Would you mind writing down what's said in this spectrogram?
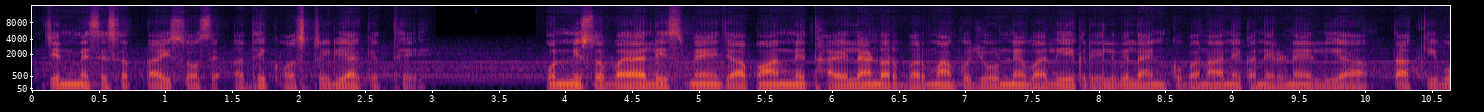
जिनमें से 2700 से अधिक ऑस्ट्रेलिया के थे। 1942 में जापान ने थाईलैंड और बर्मा को जोड़ने वाली एक रेलवे लाइन को बनाने का निर्णय लिया, ताकि वो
